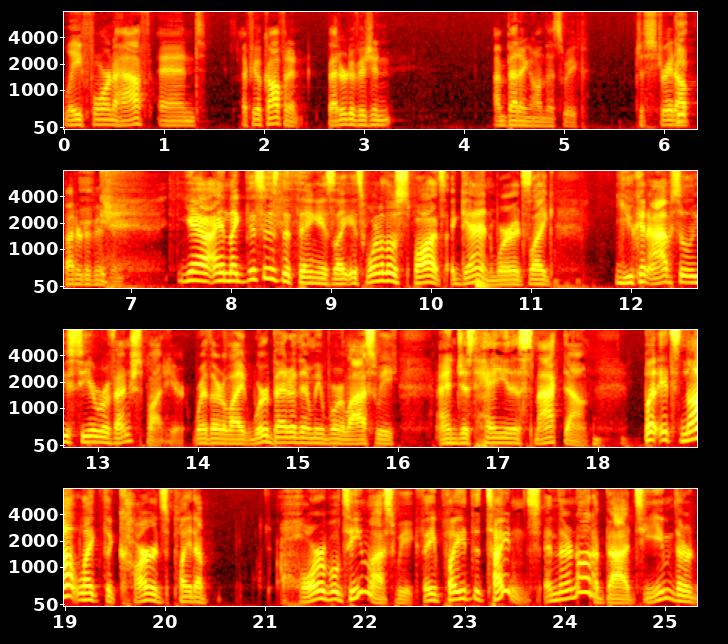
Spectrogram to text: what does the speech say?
lay four and a half, and I feel confident. Better division I'm betting on this week. Just straight up better division. Yeah, and like this is the thing is like it's one of those spots again where it's like you can absolutely see a revenge spot here where they're like we're better than we were last week and just hand you the smackdown. But it's not like the Cards played a horrible team last week. They played the Titans and they're not a bad team. They're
